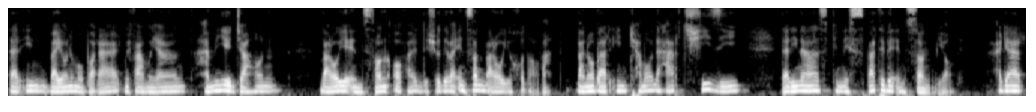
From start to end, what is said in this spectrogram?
در این بیان مبارک میفرمایند همه جهان برای انسان آفریده شده و انسان برای خداوند. بنابراین کمال هر چیزی در این است که نسبت به انسان بیابه. اگر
